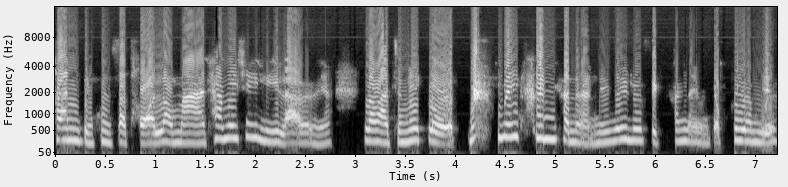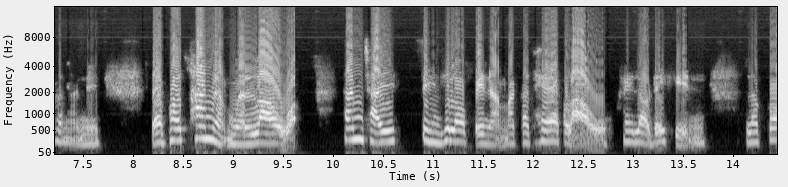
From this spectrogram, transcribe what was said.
ท่านเป็นคนสะท้อนเรามา ถ้าไม่ใช่ลีลาแบบเนี้ย เราอาจจะไม่โกรธไม่ขึ้นขนาดนี้ไม่รู้สึกข้างในมันกระเพื่อมเยอะขนาดนี้ แต่เพราะท่านอะเหมือนเราอะ ท่านใช้สิ่งที่เราเป็นอะมากระแทกเราให้เราได้เห็น แล้วก็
